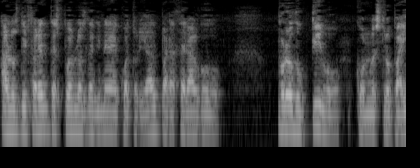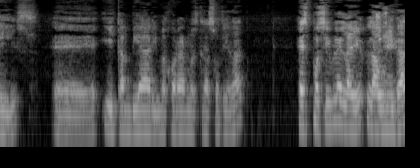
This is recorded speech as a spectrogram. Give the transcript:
a los diferentes pueblos de Guinea Ecuatorial para hacer algo productivo con nuestro país eh, y cambiar y mejorar nuestra sociedad? ¿Es posible la, unidad?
